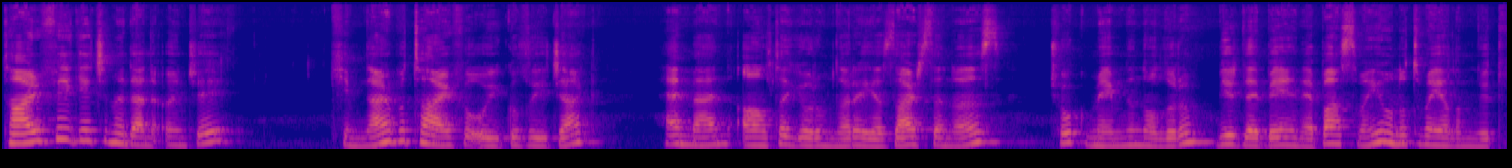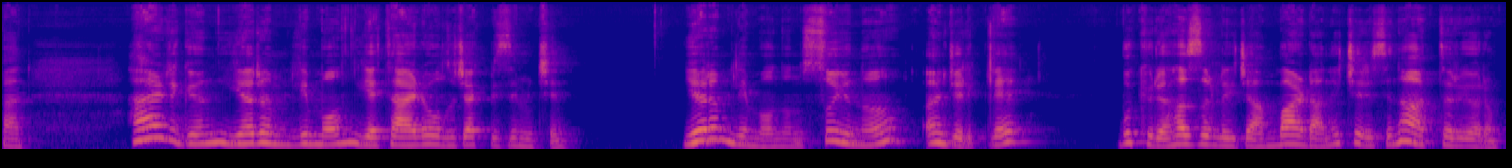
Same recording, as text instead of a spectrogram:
Tarife geçmeden önce kimler bu tarifi uygulayacak? Hemen alta yorumlara yazarsanız çok memnun olurum. Bir de beğene basmayı unutmayalım lütfen. Her gün yarım limon yeterli olacak bizim için. Yarım limonun suyunu öncelikle bu küre hazırlayacağım bardağın içerisine aktarıyorum.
